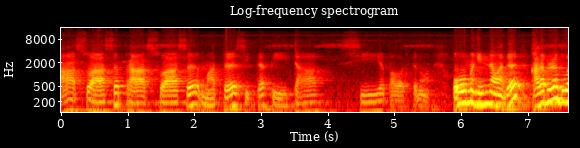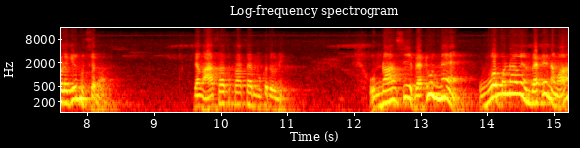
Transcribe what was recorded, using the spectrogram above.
ආස්වාස ප්‍රාස්වාස මත සිත පීඩා සිය පවර්තනවා. ඕම හින්නවද කලබල දුවල ගිහලා මුස්සනවද? දැන් ආස්වාද ප්‍රාසය මොකද උනේ? උන්වහන්සේ වැටුන්නේ නැහැ. උවමනාවෙන් වැටෙනවා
